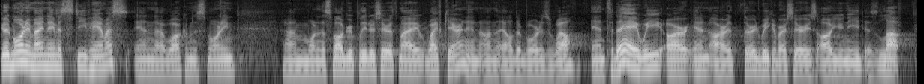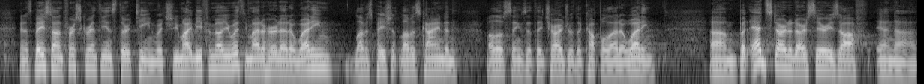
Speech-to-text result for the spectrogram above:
Good morning. My name is Steve Hammis, and uh, welcome this morning. I'm one of the small group leaders here with my wife Karen and on the elder board as well. And today we are in our third week of our series, All You Need Is Love. And it's based on 1 Corinthians 13, which you might be familiar with. You might have heard at a wedding love is patient, love is kind, and all those things that they charge with a couple at a wedding. Um, but Ed started our series off, and uh,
